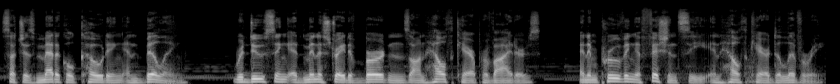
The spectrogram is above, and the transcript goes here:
such as medical coding and billing, reducing administrative burdens on healthcare providers and improving efficiency in healthcare delivery.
